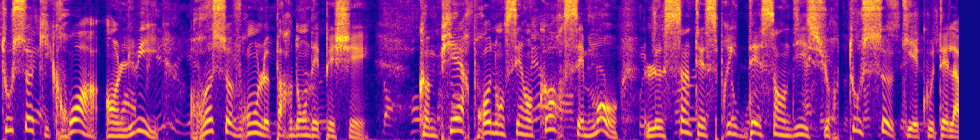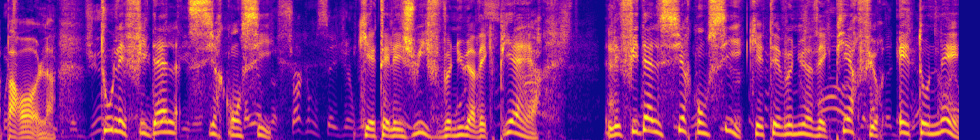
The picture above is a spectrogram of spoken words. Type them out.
tous ceux qui croient en lui recevront le pardon des péchés. Comme Pierre prononçait encore ces mots, le Saint-Esprit descendit sur tous ceux qui écoutaient la parole, tous les fidèles circoncis, qui étaient les Juifs venus avec Pierre, les fidèles circoncis qui étaient venus avec Pierre furent étonnés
